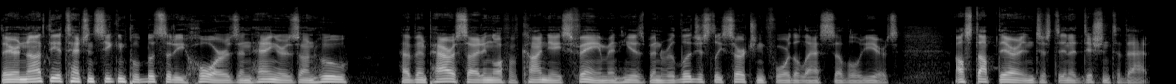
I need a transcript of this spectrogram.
They are not the attention seeking publicity whores and hangers on who have been parasiting off of Kanye's fame and he has been religiously searching for the last several years. I'll stop there and just in addition to that.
